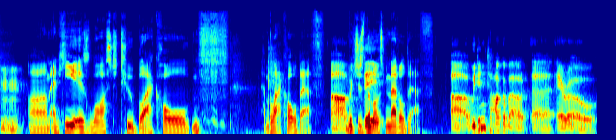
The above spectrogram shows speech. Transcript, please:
Mm-hmm. um, and he is lost to black hole, black hole death, Um, which is they- the most metal death Uh, we didn't talk about uh, Arrow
